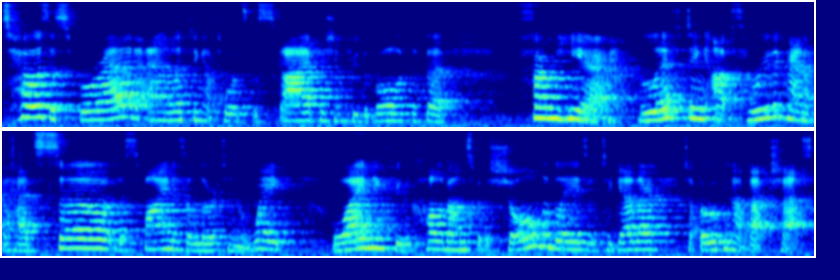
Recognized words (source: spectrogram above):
Toes are spread and lifting up towards the sky, pushing through the ball of the foot. From here, lifting up through the crown of the head so the spine is alert and awake, widening through the collarbones for the shoulder blades are together to open up that chest.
